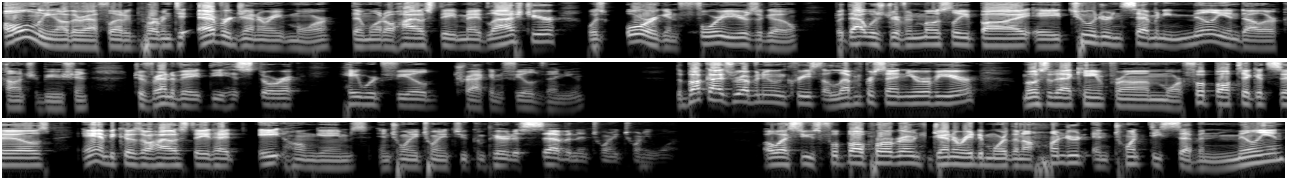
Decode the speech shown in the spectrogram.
only other athletic department to ever generate more than what Ohio State made last year was Oregon 4 years ago but that was driven mostly by a $270 million contribution to renovate the historic Hayward Field track and field venue. The Buckeyes' revenue increased 11% year over year. Most of that came from more football ticket sales and because Ohio State had eight home games in 2022 compared to seven in 2021. OSU's football program generated more than 127 million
